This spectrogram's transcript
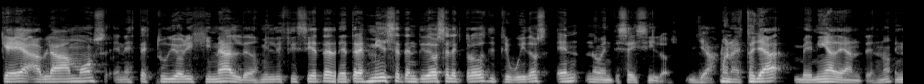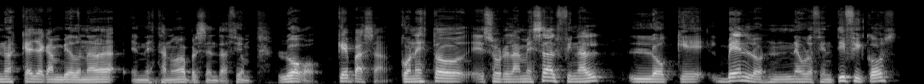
que hablábamos en este estudio original de 2017 de 3.072 electrodos distribuidos en 96 hilos. Ya. Bueno, esto ya venía de antes, ¿no? No es que haya cambiado nada en esta nueva presentación. Luego, ¿qué pasa? Con esto eh, sobre la mesa, al final, lo que ven los neurocientíficos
